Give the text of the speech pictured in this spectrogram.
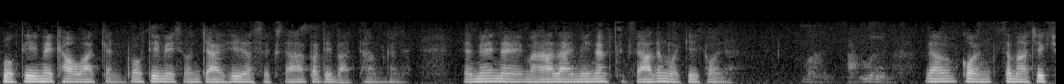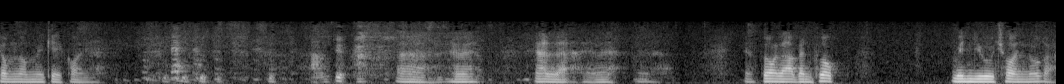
พวกที่ไม่เข้าวัดกัน พวกที่ไม่สนใจที่จะศึกษาปฏิบัติธรรมกันเห็นไหมในมหาลัยมีนักศึกษาทั้งหมดกี่คนประมาณสามหมื่นแล้วคนสมาชิกชมรมมีกี่คน สามสิบอ่าเห็นไหมนั่นแหละเห็นไหมพวกเราเป็นพวกวินยูชนรู้เปล่า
